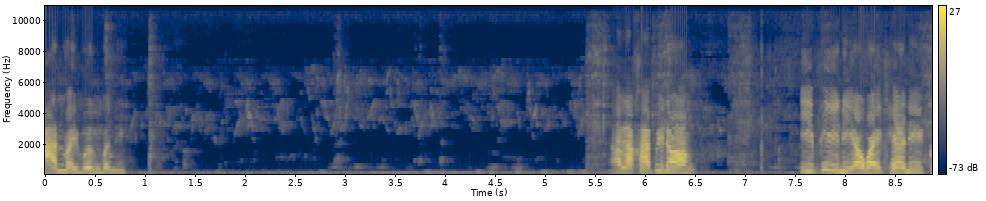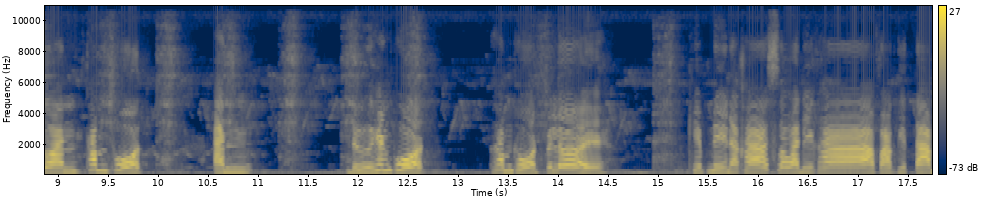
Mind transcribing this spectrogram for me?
านไว้เบิ่งบัดนี้เอาละค่ะพี่น้อง อีพีนี่เอาไว้แค่นี้ก่อนทำโทษ อันดื้อแห้งโพดทำโทษไปเลย คลิปนี้นะคะ สวัสดีค่ะ ฝากติดตาม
